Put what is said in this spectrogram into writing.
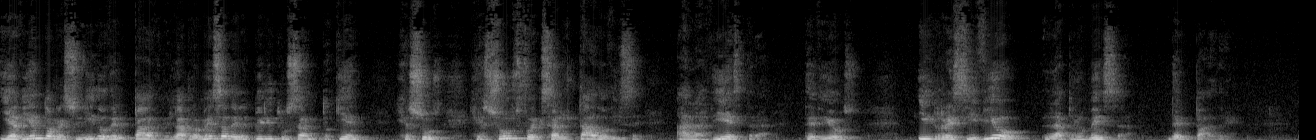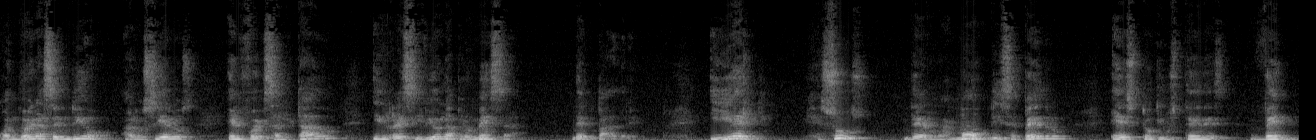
y habiendo recibido del Padre la promesa del Espíritu Santo, ¿quién? Jesús. Jesús fue exaltado, dice, a la diestra de Dios y recibió la promesa del Padre. Cuando Él ascendió a los cielos, Él fue exaltado y recibió la promesa del Padre. Y Él, Jesús, derramó, dice Pedro, esto que ustedes ven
